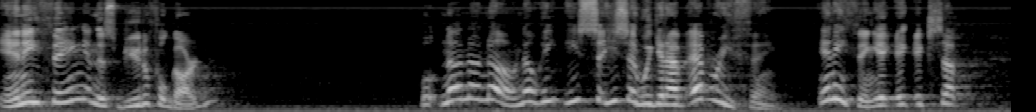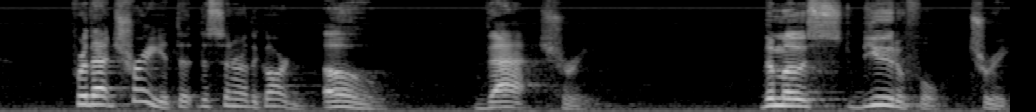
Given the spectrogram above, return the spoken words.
anything in this beautiful garden? Well, no, no, no, no. He, he, said, he said we could have everything, anything, except for that tree at the, the center of the garden. Oh, that tree. The most beautiful tree.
